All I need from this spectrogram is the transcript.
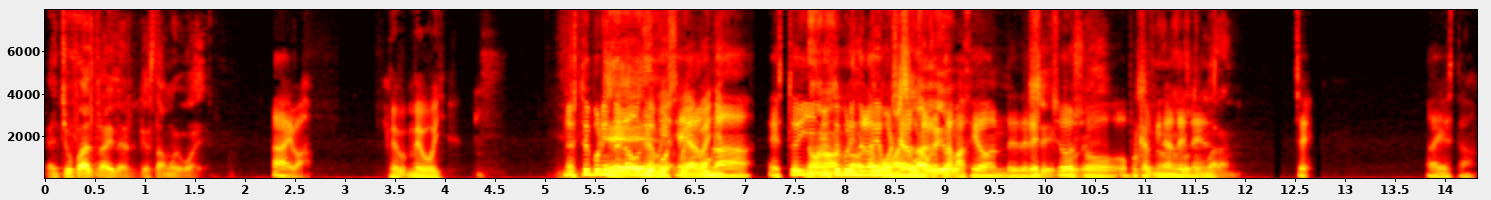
Enchufa el tráiler, que está muy guay. Ahí va. Me, me voy. No estoy poniendo el Eh, audio por si hay alguna. Estoy, No, no, no, estoy poniendo no, el audio no por si hay alguna audio. reclamación de derechos Sí, o, o porque si al final lo el- tumbarán. Ahí está.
